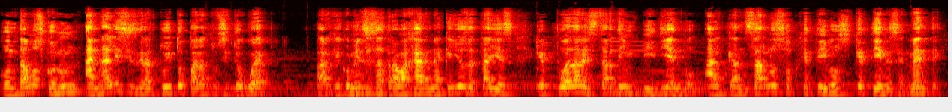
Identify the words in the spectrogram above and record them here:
contamos con un análisis gratuito para tu sitio web, para que comiences a trabajar en aquellos detalles que puedan estarte impidiendo alcanzar los objetivos que tienes en mente.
